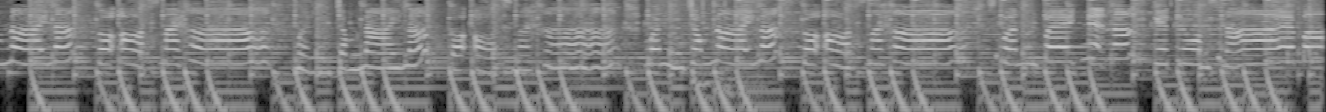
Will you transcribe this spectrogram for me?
ចំណាយណាក៏អត់ស្នេហា មិនចំណាយណាក៏អត់ស្នេហា មិនចំណាយណាក៏អត់ស្នេហា ស្វិនពេកអ្នកណាគេទ្រាំស្នេហ៍បា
